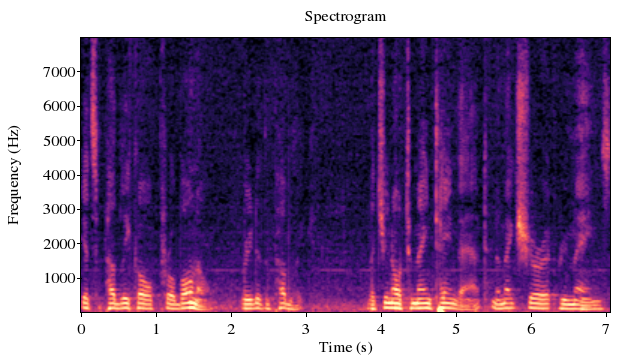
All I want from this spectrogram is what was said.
it's publico pro bono, free to the public. But you know, to maintain that, and to make sure it remains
